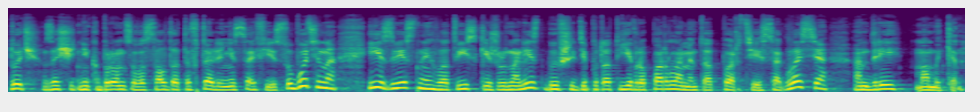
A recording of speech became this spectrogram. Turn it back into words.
дочь защитника бронзового солдата в Таллине Софии Субботина и известный латвийский журналист, бывший депутат Европарламента от партии «Согласия» Андрей Мамыкин.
